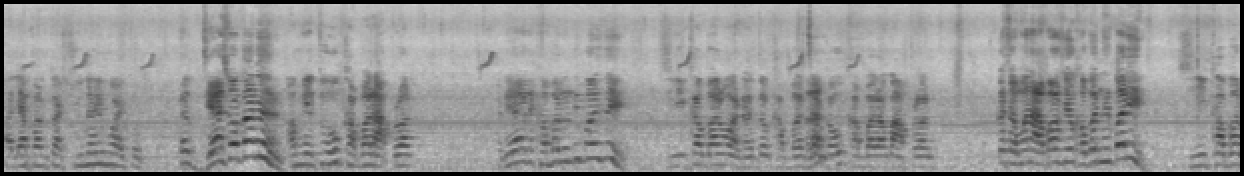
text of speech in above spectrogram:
અલ્યા પણ કશું નહીં મેં તો. જ્યાં શોકા ને? અમે તો હું ખબર આપણો અરે ખબર નથી પડતી. સી ખબર? મને તો ખબર છે? કહું ખબર આમ આપણો. કે તમને આબાર છે એવું ખબર નહીં પડી? સી ખબર?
